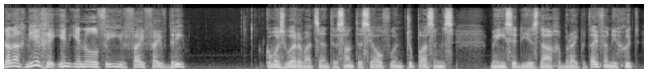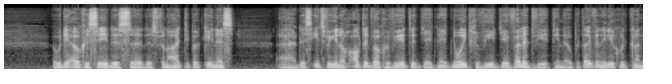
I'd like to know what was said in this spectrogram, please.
0891104553. Kom ons hoor wat se interessante selfoon toepassings mense deesdae gebruik. Party van die goed hoe die ou gesê dis eh, dis van daai tipe kennis. Uh dis iets wat jy nog altyd wou geweet het, jy het net nooit geweet jy wil dit weet nie. Nou party van hierdie goed kan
